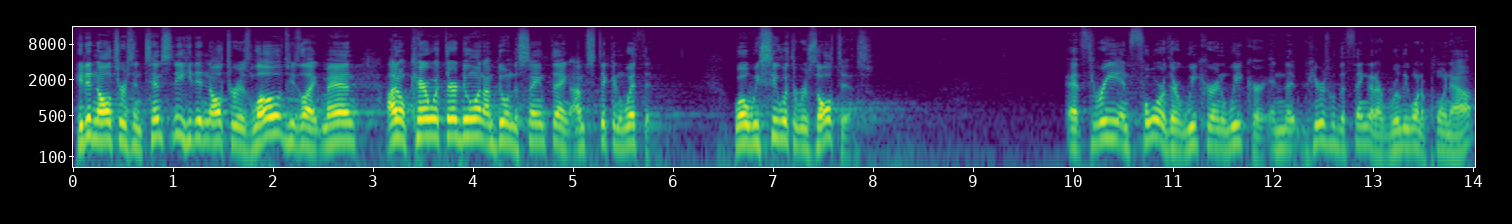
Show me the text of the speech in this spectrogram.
He didn't alter his intensity, he didn't alter his loads. He's like, man, I don't care what they're doing, I'm doing the same thing, I'm sticking with it. Well, we see what the result is. At three and four, they're weaker and weaker. And the, here's the thing that I really want to point out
